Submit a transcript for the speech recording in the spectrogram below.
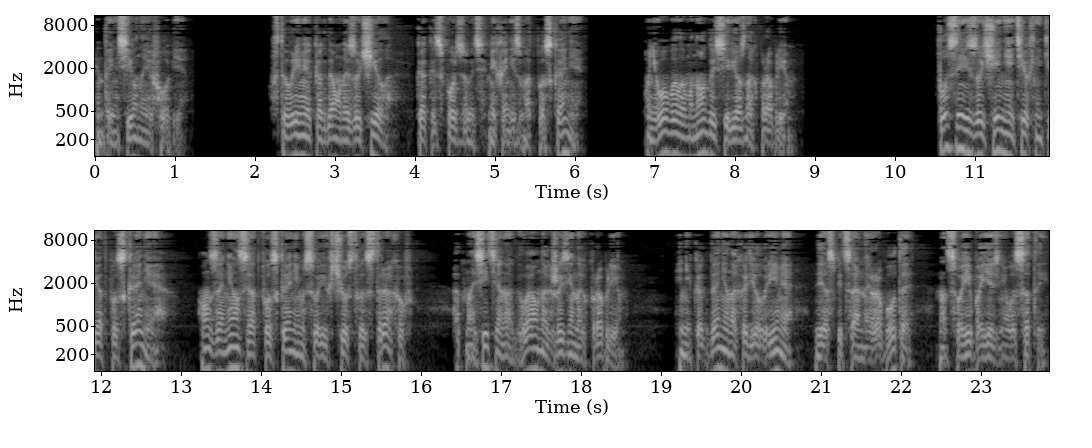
интенсивная фобия. В то время, когда он изучил, как использовать механизм отпускания, у него было много серьезных проблем. После изучения техники отпускания он занялся отпусканием своих чувств и страхов относительно главных жизненных проблем и никогда не находил время для специальной работы над своей боязнью высоты.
